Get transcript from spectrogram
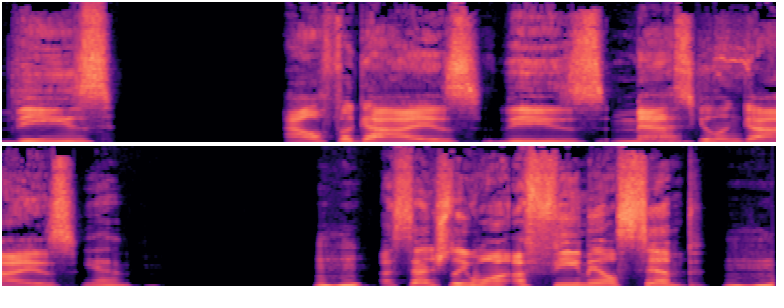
These alpha guys, these masculine guys, Yep. Essentially want a female simp. Mm-hmm.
